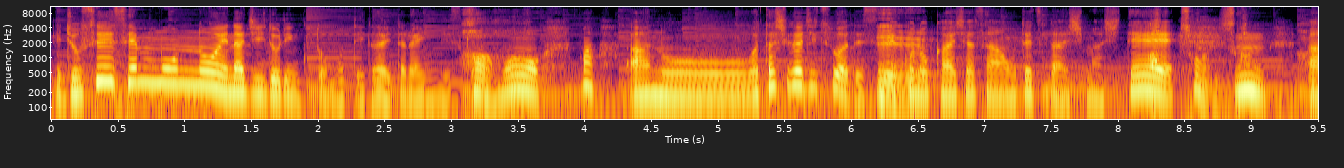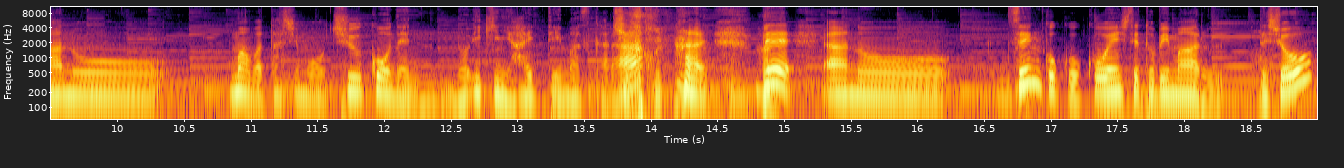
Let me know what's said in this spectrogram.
い。女性専門のエナジードリンクと思っていただいたらいいんですけども、まああのー私が実はですね、ええ。この会社さんお手伝いしましてあ、そうなんですか、うん、あのーまあ私も中高年の域に入っていますから、はい、で、あのー全国を講演して飛び回るでしょ？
